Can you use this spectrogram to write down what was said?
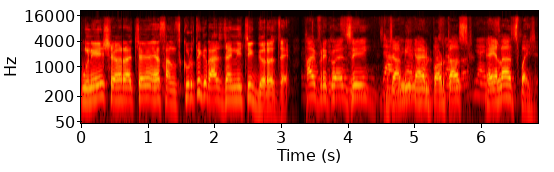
पुणे शहराच्या या सांस्कृतिक राजधानीची गरज आहे. High frequency jamming and podcast यायलाच पाहिजे.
